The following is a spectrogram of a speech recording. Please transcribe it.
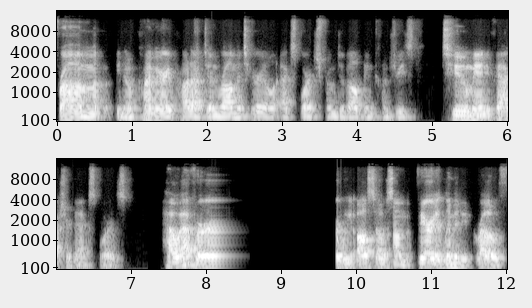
from you know, primary product and raw material exports from developing countries to manufactured exports. However, we also saw very limited growth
